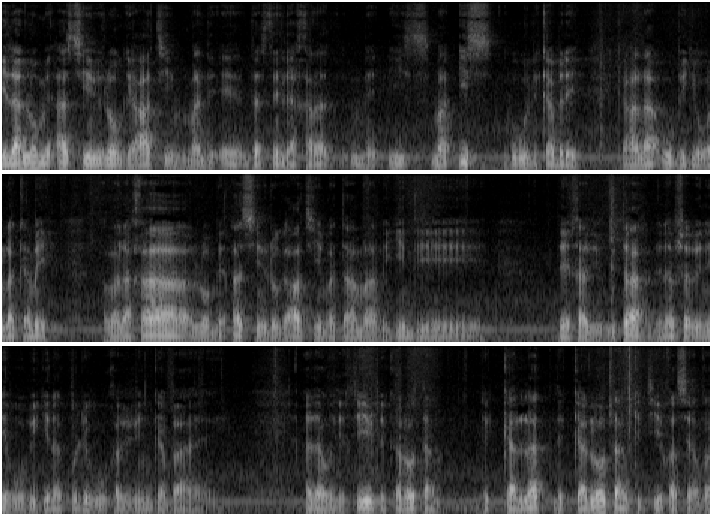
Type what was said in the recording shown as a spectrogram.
אלא לא מאסים ולא געתים, דסני לאחרת מאיס הוא לקבלי. קהלה ובגאולה קמא. אבל אחר לא מאסים ולא געתים הטעמה בגין דחביבותה, דנפשה וניהו בגינה כולהו חביבין גבאי. הדאוד דכתיב לקלותם, לקלותם כתיב חסר וו.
